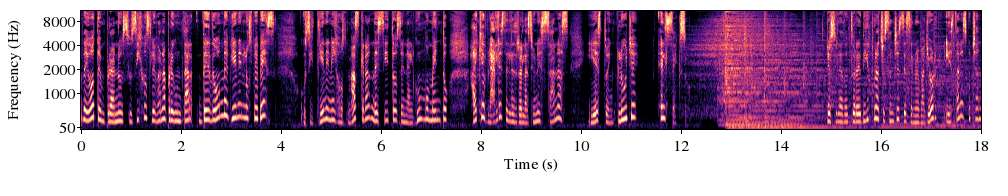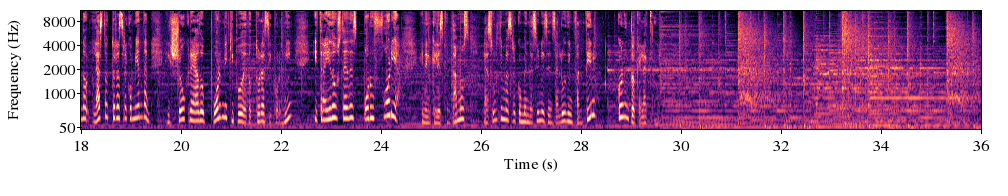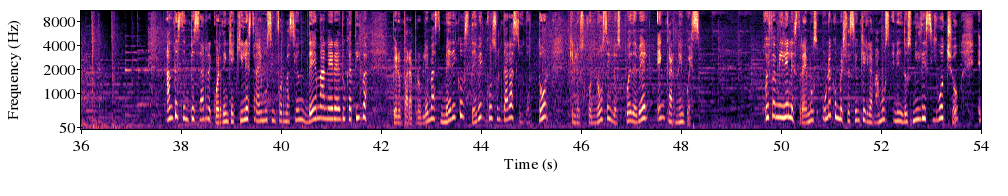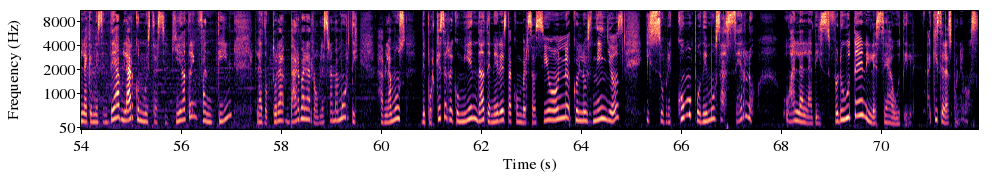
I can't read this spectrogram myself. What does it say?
tarde o temprano sus hijos le van a preguntar de dónde vienen los bebés. O si tienen hijos más grandecitos en algún momento, hay que hablarles de las relaciones sanas y esto incluye el sexo. Yo soy la doctora Edith Bracho Sánchez desde Nueva York y están escuchando Las Doctoras Recomiendan, el show creado por mi equipo de doctoras y por mí y traído a ustedes por Euforia, en el que les contamos las últimas recomendaciones en salud infantil con un toque latino. Antes de empezar, recuerden que aquí les traemos información de manera educativa, pero para problemas médicos deben consultar a su doctor, que los conoce y los puede ver en carne y hueso. Hoy familia les traemos una conversación que grabamos en el 2018 en la que me senté a hablar con nuestra psiquiatra infantil, la doctora Bárbara Robles Ramamurti. Hablamos de por qué se recomienda tener esta conversación con los niños y sobre cómo podemos hacerlo. Ojalá la disfruten y les sea útil. Aquí se las ponemos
